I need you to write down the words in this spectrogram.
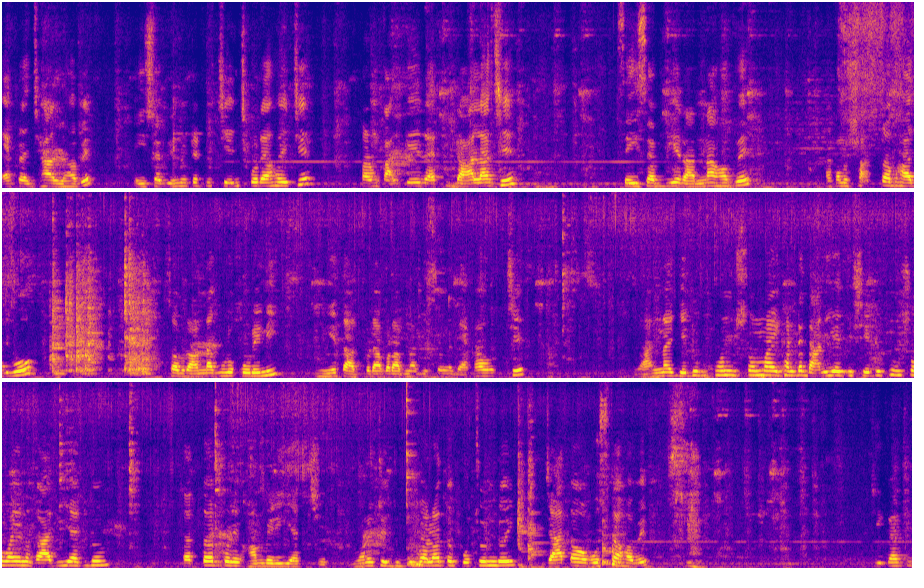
একটা ঝাল হবে। এই সব মেনুটা একটু চেঞ্জ করা হয়েছে। কারণ কালকে একটু ডাল আছে, সেই সব দিয়ে রান্না হবে। এখনও শাকটা ভাজবো। সব রান্নাগুলো করে নিই, নিয়ে তারপরে আবার আপনাদের সঙ্গে দেখা হচ্ছে। রান্নায় যেটুকুক্ষণ সময় এখানটা দাঁড়িয়ে আছে, সেটুকুন সময় যেন গা দিয়ে একদম তত্তর করে ঘাম বেরিয়ে যাচ্ছে। মনে হচ্ছে দুপুরবেলা তো প্রচণ্ডই যা তা অবস্থা হবে। ঠিক আছে?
